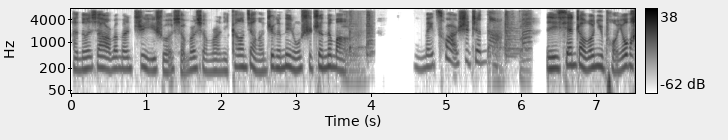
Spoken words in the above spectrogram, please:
很多小伙伴们质疑说：“小妹儿，小妹儿，你刚讲的这个内容是真的吗？”没错，是真的。你先找个女朋友吧。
